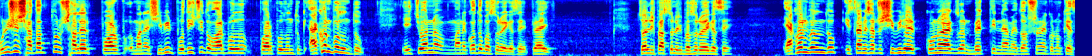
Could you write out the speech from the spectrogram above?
উনিশশো সাতাত্তর সালের পর মানে শিবির প্রতিষ্ঠিত হওয়ার পর পর্যন্ত, এখন পর্যন্ত এই চুয়ান্ন মানে কত বছর হয়ে গেছে? প্রায় চল্লিশ, পাঁচচল্লিশ বছর হয়ে গেছে। এখন পর্যন্ত ইসলামী ছাত্র শিবিরের কোনো একজন ব্যক্তির নামে দর্শনের কোনো কেস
